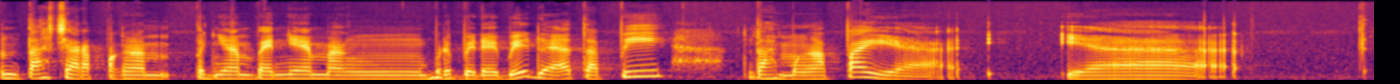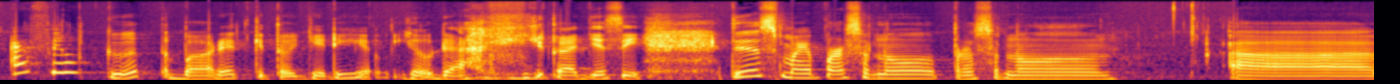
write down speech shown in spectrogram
entah cara penyampaiannya emang berbeda-beda tapi entah mengapa ya ya good about it gitu. Jadi ya udah gitu aja sih. This is my personal personal uh,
